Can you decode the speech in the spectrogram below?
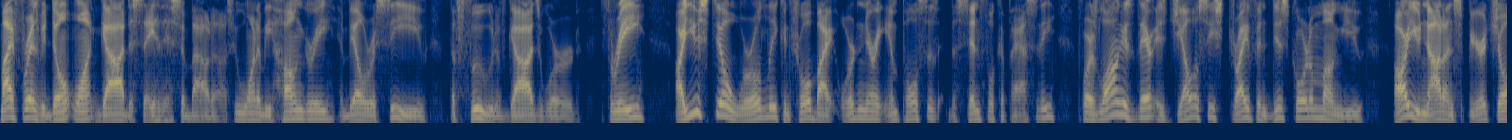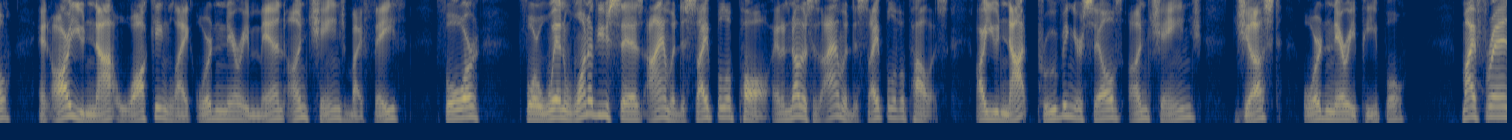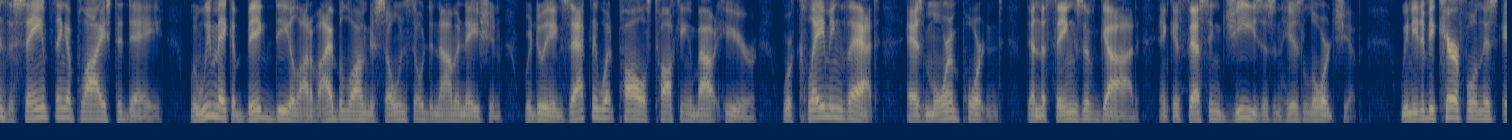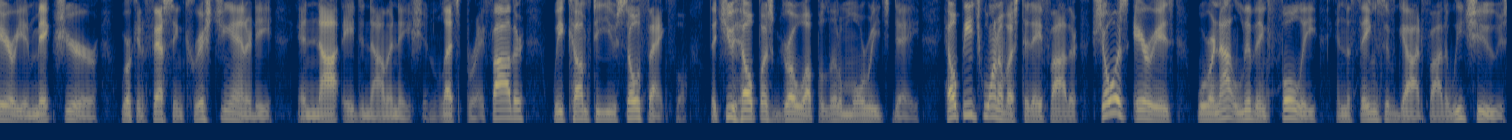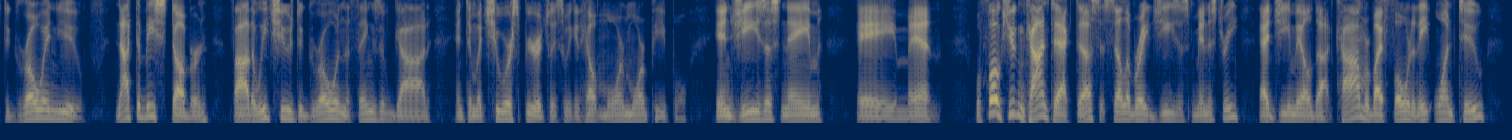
My friends, we don't want God to say this about us. We want to be hungry and be able to receive the food of God's word. Three, are you still worldly, controlled by ordinary impulses, the sinful capacity? For as long as there is jealousy, strife, and discord among you, are you not unspiritual? And are you not walking like ordinary men, unchanged by faith? Four, for when one of you says, I am a disciple of Paul, and another says, I am a disciple of Apollos, are you not proving yourselves unchanged, just, ordinary people? My friends, the same thing applies today. When we make a big deal out of I belong to so and so denomination, we're doing exactly what Paul's talking about here. We're claiming that as more important than the things of God and confessing Jesus and his lordship. We need to be careful in this area and make sure we're confessing Christianity and not a denomination. Let's pray. Father, we come to you so thankful that you help us grow up a little more each day. Help each one of us today, Father. Show us areas where we're not living fully in the things of God, Father. We choose to grow in you, not to be stubborn. Father, we choose to grow in the things of God and to mature spiritually so we can help more and more people. In Jesus' name, amen. Well, folks, you can contact us at Celebrate Ministry at gmail.com or by phone at 812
